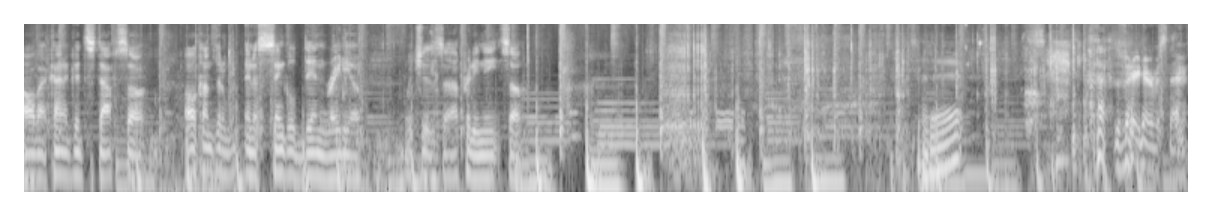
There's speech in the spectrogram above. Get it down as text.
all that kind of good stuff. So all comes in a, in a single din radio, which is uh, pretty neat. So Is that it? I was very nervous there.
